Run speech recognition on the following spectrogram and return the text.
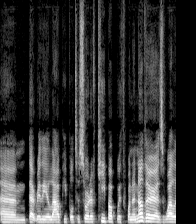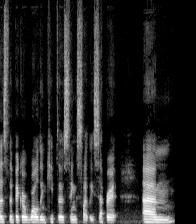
um, that really allow people to sort of keep up with one another as well as the bigger world and keep those things slightly separate. Um,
